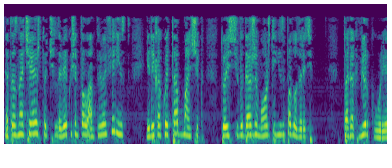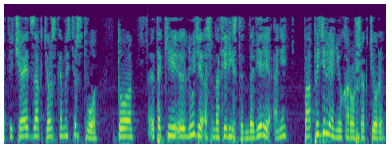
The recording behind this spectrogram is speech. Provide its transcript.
это означает, что человек очень талантливый аферист или какой-то обманщик, то есть вы даже можете не заподозрить, так как Меркурий отвечает за актерское мастерство – то такие люди, особенно аферисты на доверие, они по определению хорошие актеры.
